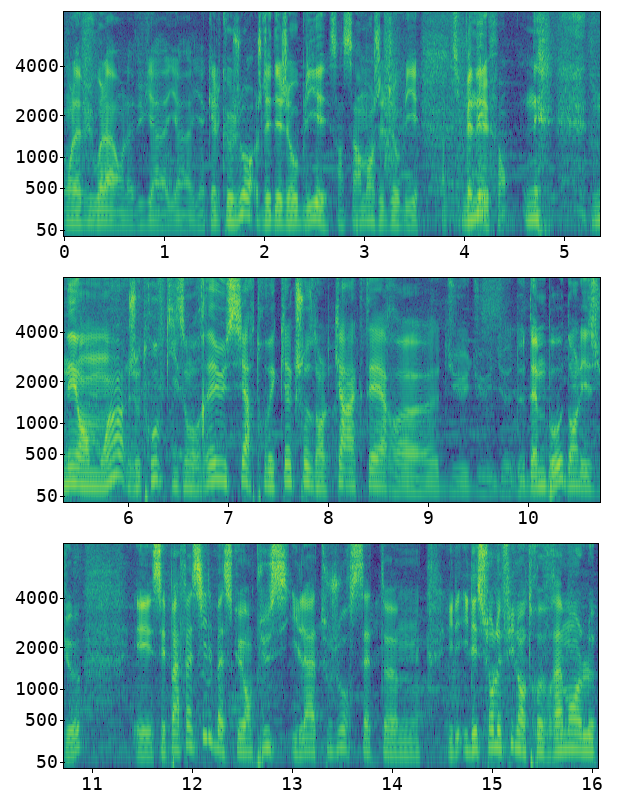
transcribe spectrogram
on l'a vu, voilà, on l'a vu il y, a, il y a- il y a quelques jours. Je l'ai déjà oublié. Sincèrement, j'ai déjà oublié. Un petit pet Né- d'éléphant. né- néanmoins, je trouve qu'ils ont réussi à retrouver quelque chose dans le caractère euh, du, du- de, de Dembo, dans les yeux. Et c'est pas facile parce qu'en plus, il a toujours cette. euh, il, il est sur le fil entre vraiment le,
